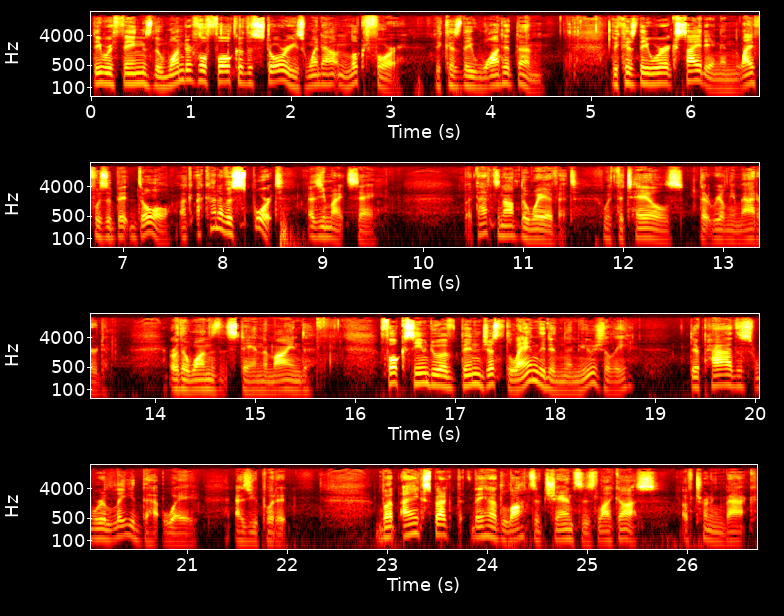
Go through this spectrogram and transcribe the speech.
they were things the wonderful folk of the stories went out and looked for, because they wanted them, because they were exciting and life was a bit dull, a, a kind of a sport, as you might say. But that's not the way of it, with the tales that really mattered or the ones that stay in the mind. Folk seem to have been just landed in them usually. Their paths were laid that way, as you put it. But I expect they had lots of chances, like us, of turning back.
